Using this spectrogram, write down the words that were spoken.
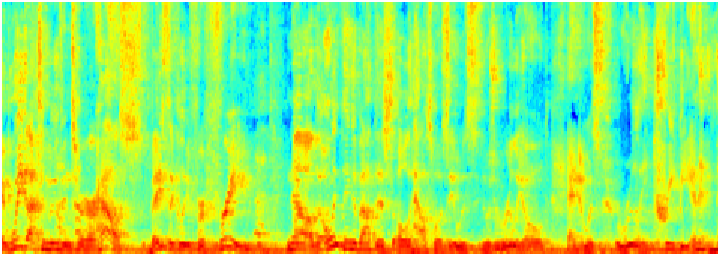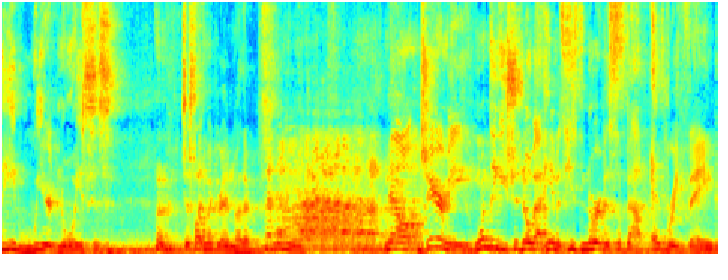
And we got to move into her house basically for free. Now, the only thing about this old house was it was it was really old and it was really creepy and it made weird noises. Huh, Just like my grandmother. Hmm. now, Jeremy, one thing you should know about him is he's nervous about everything.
